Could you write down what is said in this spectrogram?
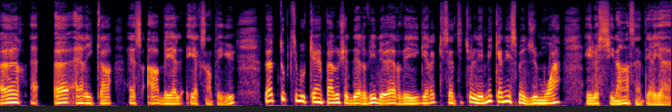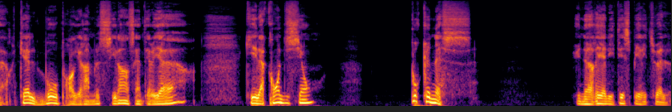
heure E-R-I-K-S-A-B-L-E accent aigu, d'un tout petit bouquin paru chez Dervy de RVY qui s'intitule Les mécanismes du moi et le silence intérieur. Quel beau programme, le silence intérieur, qui est la condition pour que naisse une réalité spirituelle.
